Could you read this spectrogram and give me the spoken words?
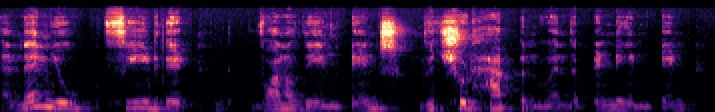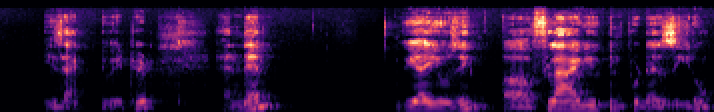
and then you feed it one of the intents which should happen when the pending intent is activated. And then we are using a flag you can put as zero.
